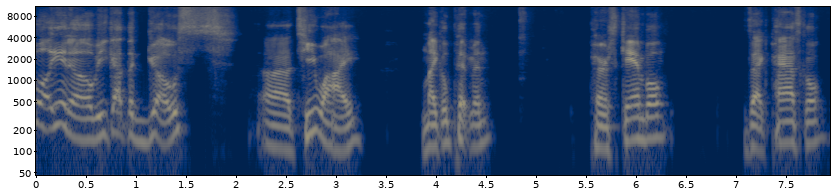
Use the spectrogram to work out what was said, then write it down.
Well, you know, we got the ghosts, uh, Ty, Michael Pittman, Parris Campbell, Zach Pascal,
